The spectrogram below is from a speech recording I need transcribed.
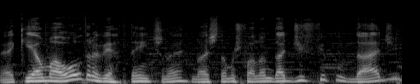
é, que é uma outra vertente, né? Nós estamos falando da dificuldade,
